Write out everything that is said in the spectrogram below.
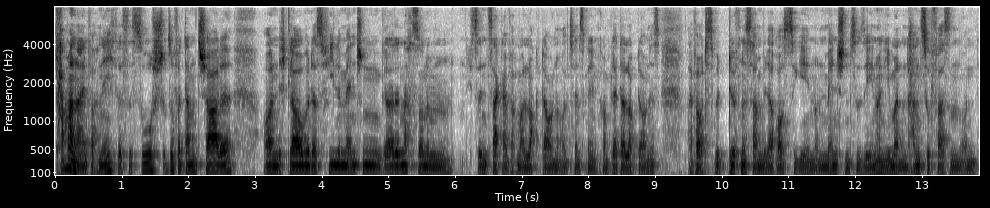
kann man einfach nicht. Das ist so, so verdammt schade. Und ich glaube, dass viele Menschen gerade nach so einem, ich sag einfach mal Lockdown, als wenn es kein kompletter Lockdown ist, einfach auch das Bedürfnis haben, wieder rauszugehen und Menschen zu sehen und jemanden anzufassen und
